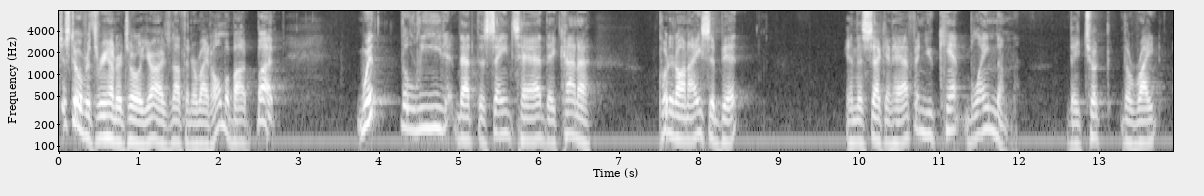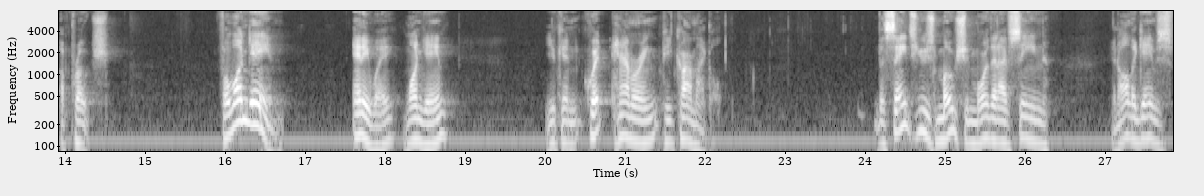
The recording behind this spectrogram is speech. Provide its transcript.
Just over 300 total yards, nothing to write home about. But with the lead that the Saints had, they kind of put it on ice a bit in the second half, and you can't blame them. They took the right approach. For one game, anyway, one game, you can quit hammering Pete Carmichael. The Saints used motion more than I've seen in all the games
